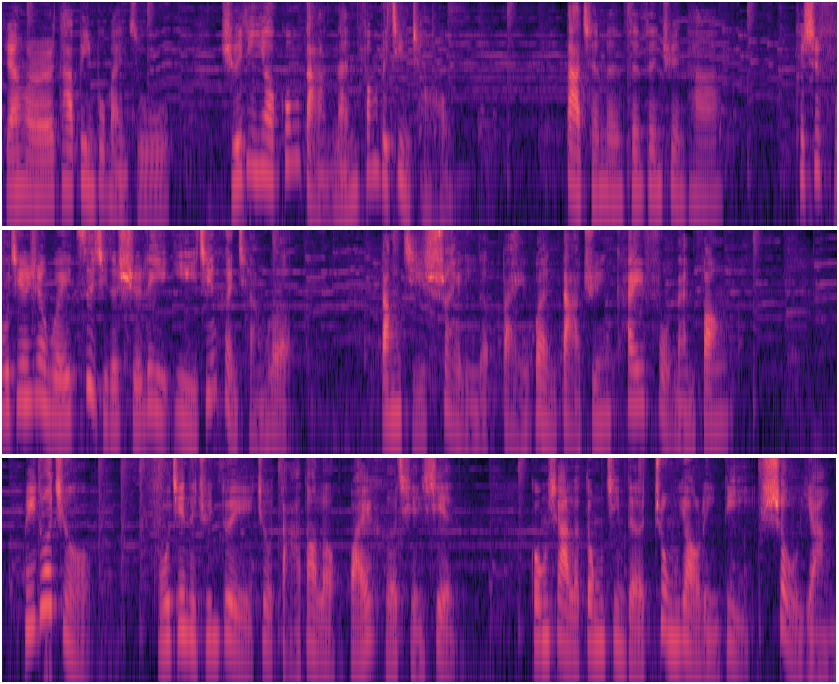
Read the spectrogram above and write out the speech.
然而他并不满足，决定要攻打南方的晋朝。大臣们纷纷劝他。可是苻坚认为自己的实力已经很强了，当即率领了百万大军开赴南方。没多久，苻坚的军队就打到了淮河前线，攻下了东晋的重要领地寿阳。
